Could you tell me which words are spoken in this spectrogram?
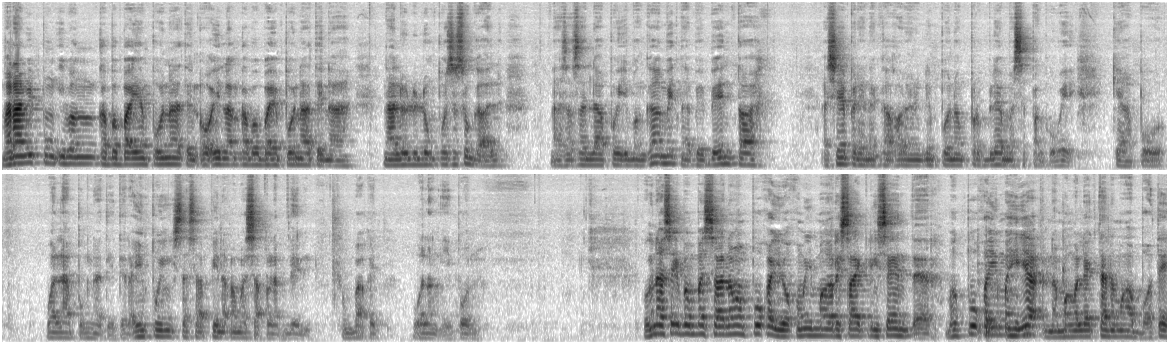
Marami pong ibang kababayan po natin o ilang kababayan po natin na nalululong po sa sugal, nasasanla po ibang gamit, nabebenta, at syempre nagkakaroon din po ng problema sa pag-uwi. Kaya po wala pong natitira. Ayun po yung isa sa pinakamasaklap din kung bakit walang ipon. Kung nasa ibang bansa naman po kayo, kung may mga recycling center, wag po kayong mahiya na mangolekta ng mga bote.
